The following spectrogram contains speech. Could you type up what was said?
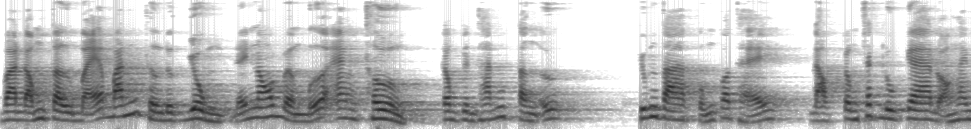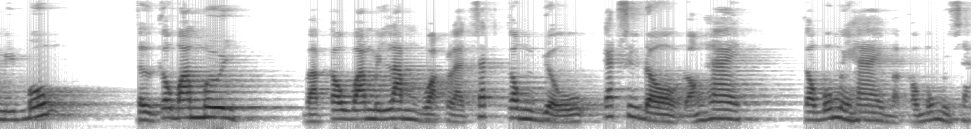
và động từ bẻ bánh thường được dùng để nói về bữa ăn thường trong kinh thánh Tân Ước. Chúng ta cũng có thể đọc trong sách Luca đoạn 24 từ câu 30 và câu 35 hoặc là sách công vụ các sứ đồ đoạn 2 câu 42 và câu 46.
